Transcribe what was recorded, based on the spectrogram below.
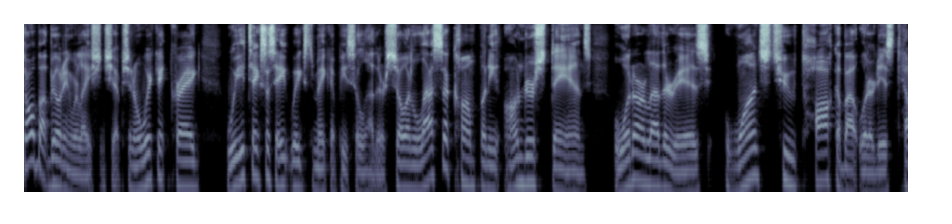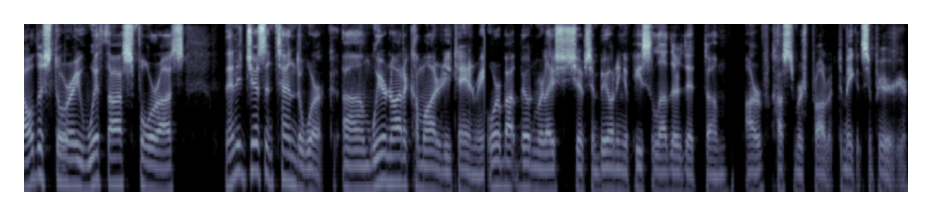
it's all about building relationships. You know, Wickett & Craig, we it takes us eight weeks to make a piece of leather. So unless a company understands what our leather is, wants to talk about what it is, tell the story with us for us, then it doesn't tend to work. Um, we're not a commodity tannery. We're about building relationships and building a piece of leather that um, our customers' product to make it superior.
